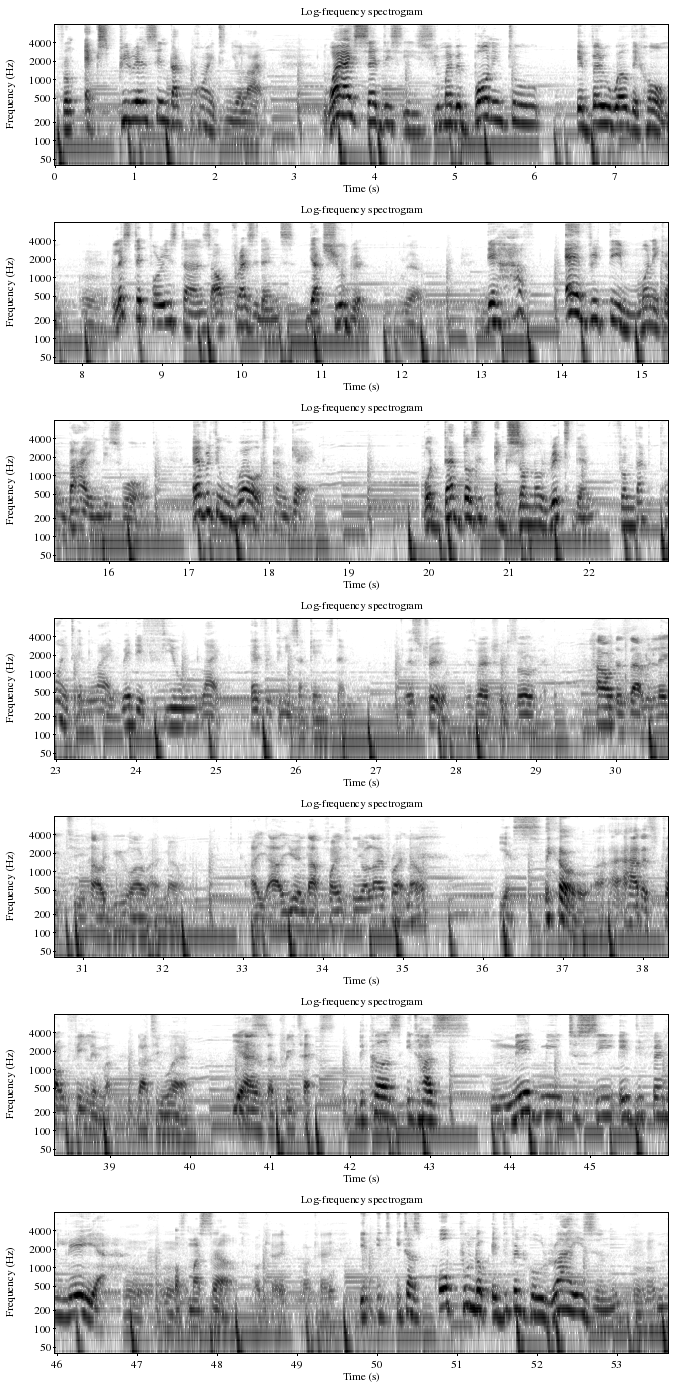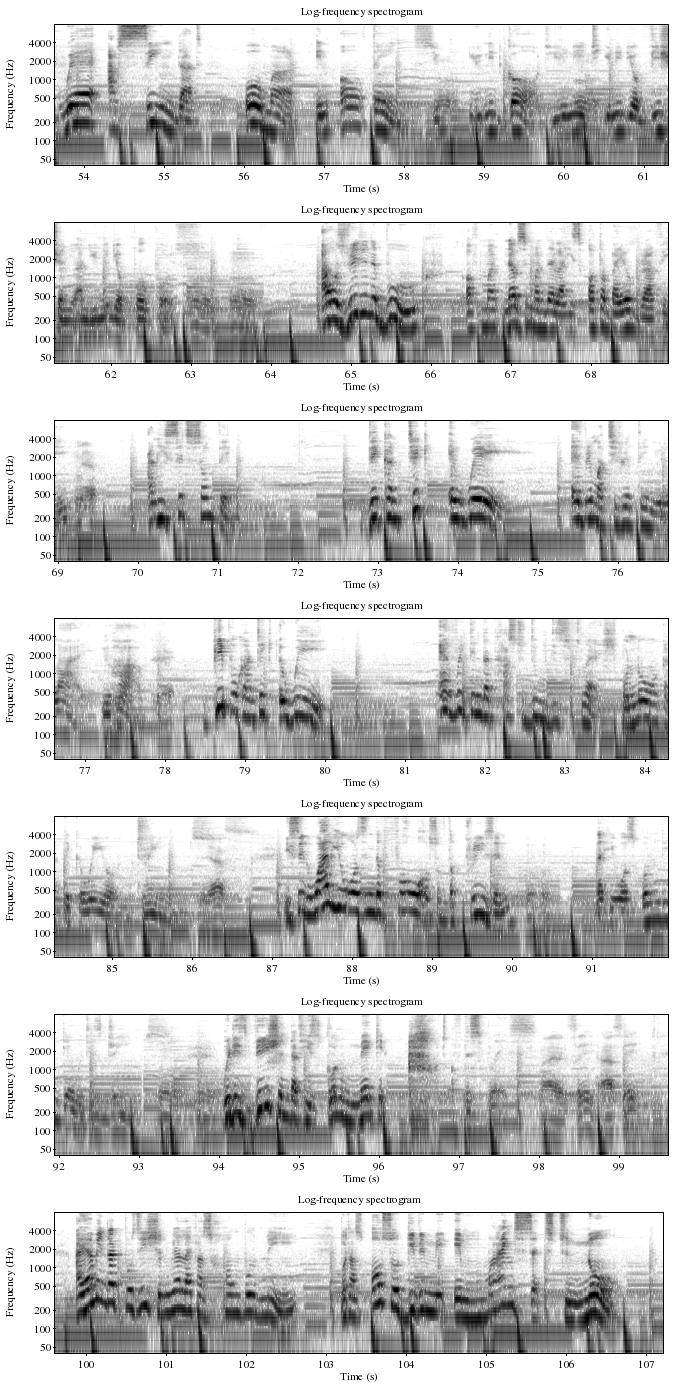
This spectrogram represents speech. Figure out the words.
from experiencing that point in your life. Why I said this is you might be born into a very wealthy home. Hmm. Let's take, for instance, our presidents, their children. Yeah. They have everything money can buy in this world, everything wealth can get. But that doesn't exonerate them from that point in life where they feel like everything is against them. It's true. It's very true. So, how does that relate to how you are right now? Are, are you in that point in your life right now? Yes. Yo, oh, I, I had a strong feeling that you were. Yes. Hence the pretext. because it has made me to see a different layer mm-hmm. of myself. Okay. Okay. It, it, it has opened up a different horizon mm-hmm. where I've seen that, oh man, in all things you mm-hmm. you need God, you need you need your vision and you need your purpose. I was reading a book of Man- Nelson Mandela, his autobiography, Yeah. and he said something. They can take away every material thing you lie, you have. People can take away everything that has to do with this flesh, but no one can take away your dreams. Yes. He said while he was in the four walls of the prison, mm-hmm. that he was only there with his dreams, mm-hmm. with his vision that he's going to make it out of this place. I see. I see. I am in that position where life has humbled me, but has also given me a mindset to know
